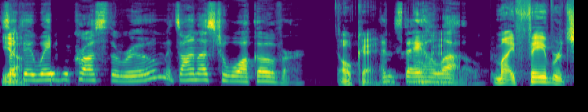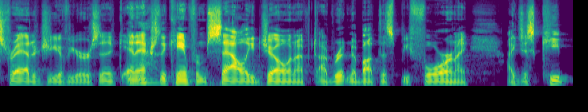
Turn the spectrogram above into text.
It's Yeah. like they waved across the room. It's on us to walk over Okay. and say Okay. hello. My favorite strategy of yours, and it and actually came from Sally Jo, and I've, I've written about this before, and I, I just keep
